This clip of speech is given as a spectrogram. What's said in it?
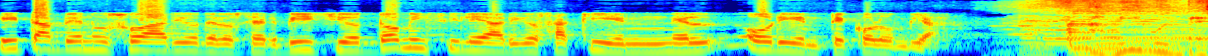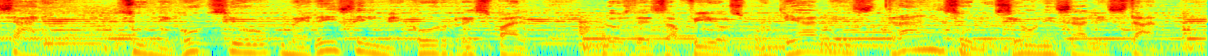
y también usuarios de los servicios domiciliarios aquí en el oriente colombiano. Amigo empresario, su negocio merece el mejor respaldo. Los desafíos mundiales traen soluciones al instante.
